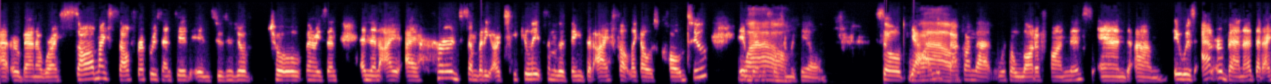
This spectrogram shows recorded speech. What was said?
at Urbana where I saw myself represented in Susan Jo, Cho Van Riesener. And then I, I heard somebody articulate some of the things that I felt like I was called to in wow. Brenda McNeil. So yeah, wow. I look back on that with a lot of fondness. And um, it was at Urbana that I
